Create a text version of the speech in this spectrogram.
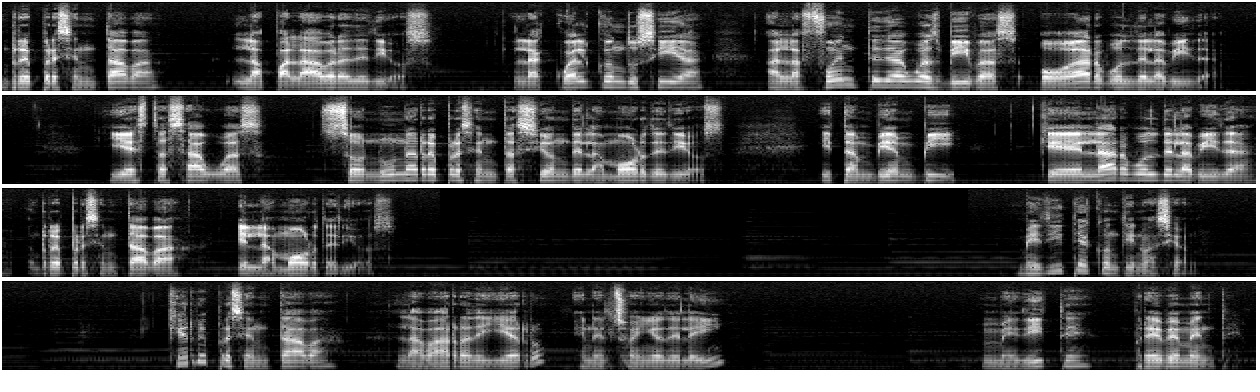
representaba la palabra de Dios, la cual conducía a la fuente de aguas vivas o árbol de la vida. Y estas aguas son una representación del amor de Dios, y también vi que el árbol de la vida representaba el amor de Dios. Medite a continuación. ¿Qué representaba la barra de hierro en el sueño de Leí? Medite brevemente.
